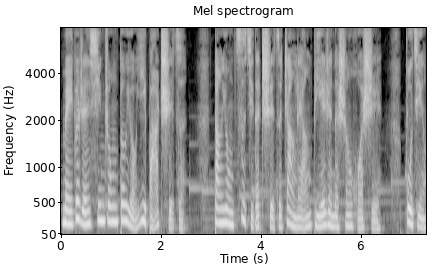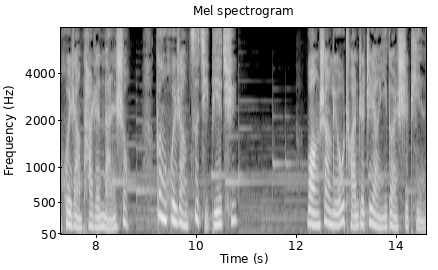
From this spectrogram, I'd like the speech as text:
每个人心中都有一把尺子，当用自己的尺子丈量别人的生活时，不仅会让他人难受，更会让自己憋屈。网上流传着这样一段视频：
